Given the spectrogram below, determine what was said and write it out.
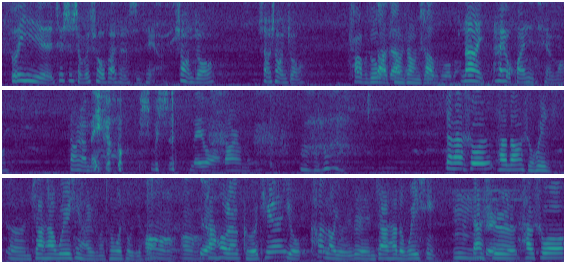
所以这是什么时候发生的事情啊？上周，上上周，差不多吧，上上周差不多吧。那他有还你钱吗？当然没有，是不是？没有啊，当然没有。啊。但他说他当时会嗯加他微信还是什么，通过手机号。嗯嗯。他后来隔天有看到有一个人加他的微信。嗯。但是他说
